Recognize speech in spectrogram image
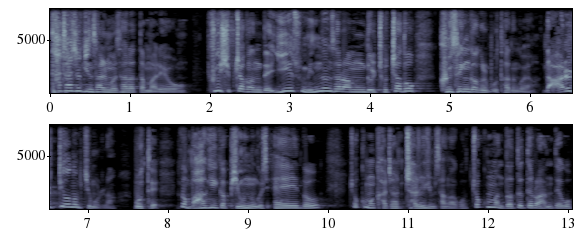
타자적인 삶을 살았단 말이에요. 그 십자가인데 예수 믿는 사람들조차도 그 생각을 못 하는 거야. 나를 뛰어넘지 몰라. 못 해. 그러니까 마귀가 비웃는 것이 에이 너 조금만 가자 자존심 상하고 조금만 너 뜻대로 안 되고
